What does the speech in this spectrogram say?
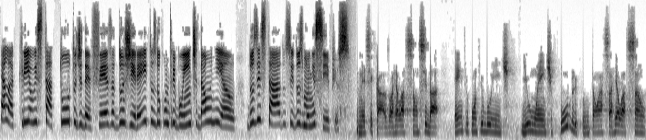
ela cria o Estatuto de Defesa dos Direitos do Contribuinte da União, dos estados e dos municípios. Nesse caso, a relação se dá entre o contribuinte e um ente público, então essa relação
